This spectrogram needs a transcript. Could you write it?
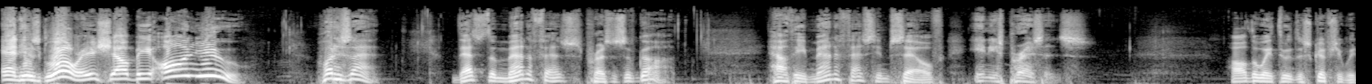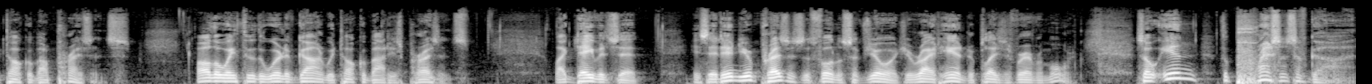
and his glory shall be on you. What is that? That's the manifest presence of God. How he manifests himself in his presence. All the way through the scripture, we talk about presence. All the way through the Word of God, we talk about his presence. Like David said, he said, In your presence is fullness of joy, at your right hand are pleasures forevermore. So, in the presence of God,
